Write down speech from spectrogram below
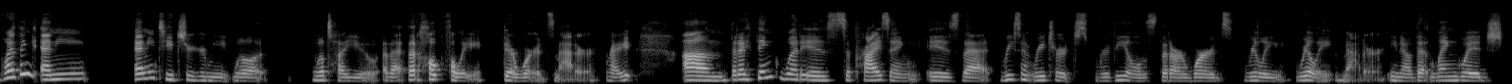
well, I think any any teacher you meet will will tell you that that hopefully their words matter, right? Um, but I think what is surprising is that recent research reveals that our words really, really matter. You know, that language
